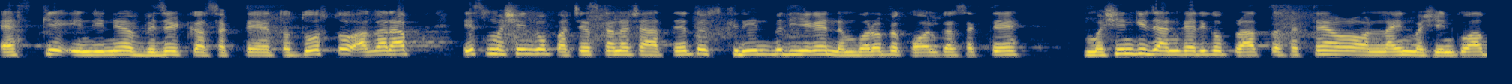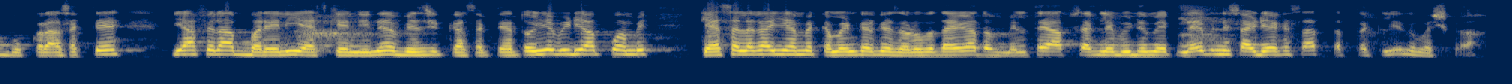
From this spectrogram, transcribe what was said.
S K engineer visit कर सकते हैं। तो दोस्तों, अगर आप इस मशीन को परचेस करना चाहते हैं तो स्क्रीन पर दिए गए नंबरों पर कॉल कर सकते हैं। मशीन की जानकारी को प्राप्त कर सकते हैं और ऑनलाइन मशीन को आप बुक करा सकते हैं, या फिर आप Bareilly S K engineer visit कर सकते हैं। तो ये वीडियो आपको हमें कैसा लगा, ये हमें कमेंट करके ज़रूर बताएगा तो मिलते हैं आपसे अगले वीडियो में एक नए बिज़नेस आइडिया के साथ। तब तक के लिए नमस्कार।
